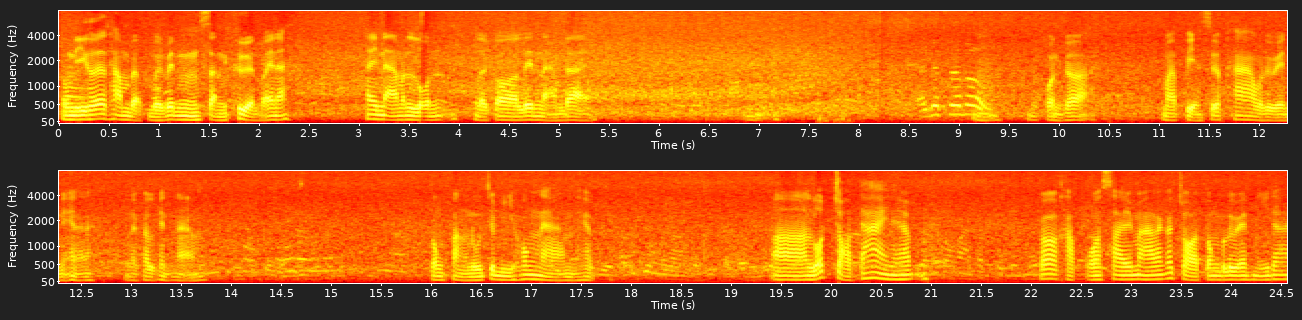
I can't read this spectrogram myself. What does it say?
ตรงนี้เขาจะทำแบบเหมือนเป็นสันเขื่อนไว้นะ ให้น้ำมันล้นแล้วก็เล่นน้ำได้างคนก็มาเปลี่ยนเสื้อผ้าบริเวณนี้นะแล้วก็เล่นน้ำตรงฝั่งนู้นจะมีห้องน้ำนะครับอ่ารถจอดได้นะครับ ก็ขับมอเตอร์ไซค์มาแล้วก็จอดตรงบริเวณนี้ได้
